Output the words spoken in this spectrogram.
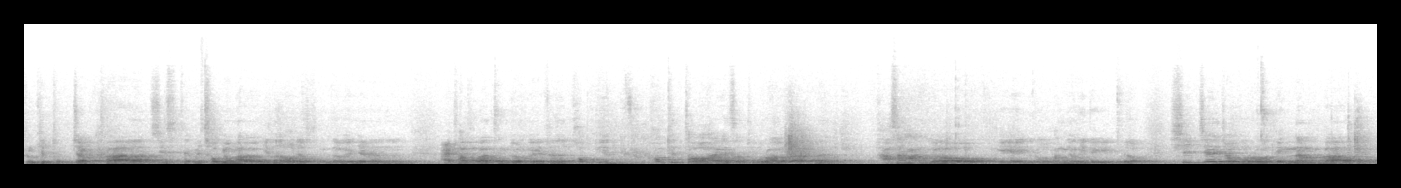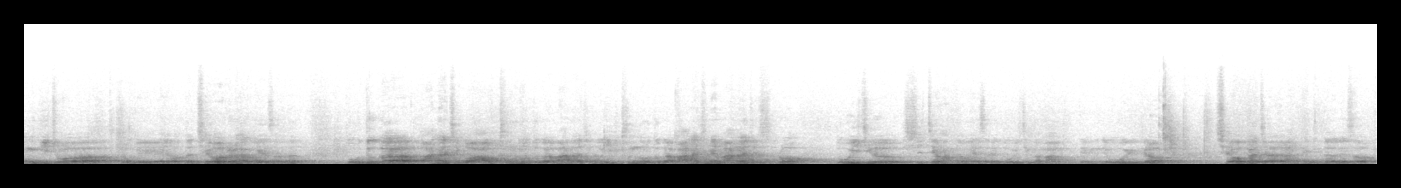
그렇게 복잡한 시스템을 적용하기는 어렵습니다. 왜냐면은 알파고 같은 경우에는 컴퓨, 컴퓨터화에서 돌아가는 가상 환경의 그런 환경이 되겠고요. 실제적으로 냉난방 공기조화 쪽에 어떤 제어를 하기 위해서는 노드가 많아지고 아웃풋 노드가 많아지고 인풋 노드가 많아지면 많아질수록 노이즈 실제 환경에서의 노이즈가 많기 때문에 오히려 제어가 잘 안 됩니다. 그래서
